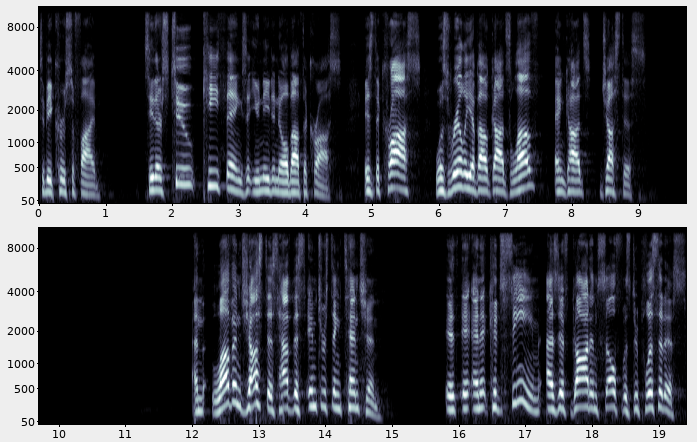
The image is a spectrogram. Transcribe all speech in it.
to be crucified. See, there's two key things that you need to know about the cross. Is the cross was really about God's love and God's justice. And love and justice have this interesting tension. It, it, and it could seem as if God himself was duplicitous,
